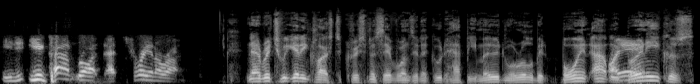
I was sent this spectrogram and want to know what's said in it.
you, you can't write that three in a row. Now, Rich, we're getting close to Christmas. Everyone's in a good, happy mood, and we're all a bit buoyant, aren't we, Bruni? Because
